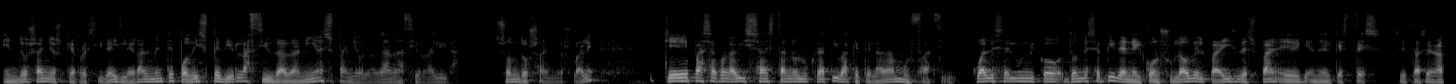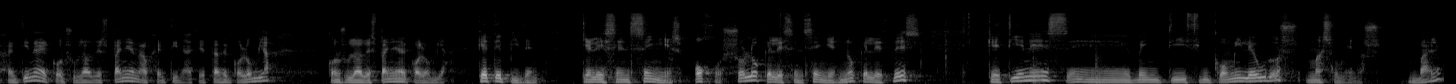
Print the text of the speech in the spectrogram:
en dos años que residáis legalmente podéis pedir la ciudadanía española, la nacionalidad. Son dos años, ¿vale? ¿Qué pasa con la visa esta no lucrativa? Que te la dan muy fácil. ¿Cuál es el único? ¿Dónde se pide? En el consulado del país de España, eh, en el que estés. Si estás en Argentina, el consulado de España en Argentina. Si estás en Colombia, consulado de España en Colombia. ¿Qué te piden? Que les enseñes, ojo, solo que les enseñes, no que les des que tienes eh, 25.000 euros más o menos, ¿vale?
